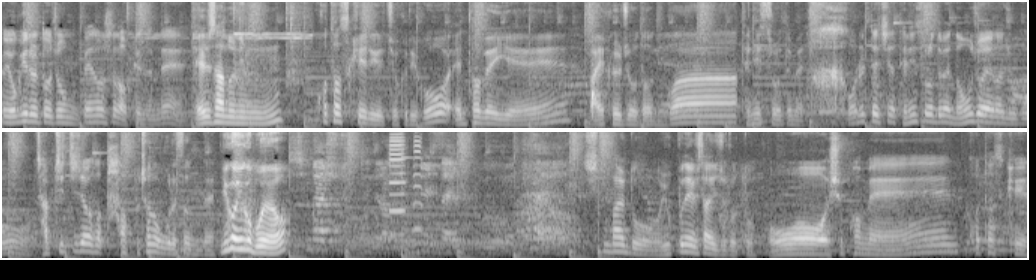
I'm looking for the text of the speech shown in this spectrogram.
여기를 또 좀 빼놓을 수가 없겠는데 엘사 누님 quarter scale이겠죠 그리고 Enterbay의 마이클 조던과 데니스 로드맨 하, 어릴 때 진짜 데니스 로드맨 너무 좋아해가지고 잡지 찢어서 다 붙여놓고 그랬었는데 이거 이거 뭐예요? 신발 shoes stand라고 1 사이즈로 팔아요 신발도 6분의 1 사이즈로 또. 오, 슈퍼맨 quarter scale.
